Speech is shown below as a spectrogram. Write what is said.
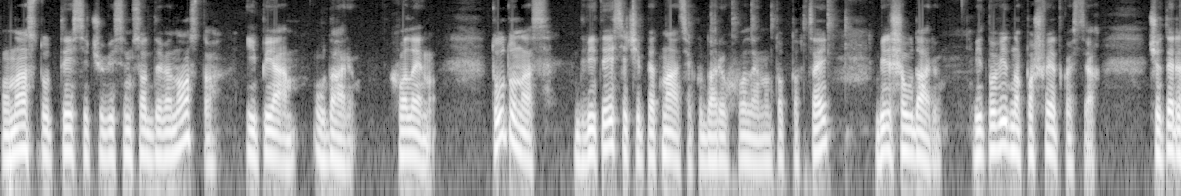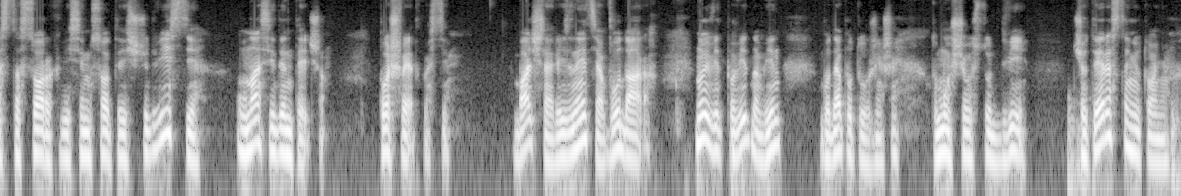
у нас тут 1890 EPM ударів в хвилину. Тут у нас 2015 ударів в хвилину, тобто цей більше ударів. Відповідно, по швидкостях 440, 800, 1200 у нас ідентично по швидкості. Бачите, різниця в ударах. Ну і відповідно він буде потужніший. Тому що ось тут 2400 ньютонів,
